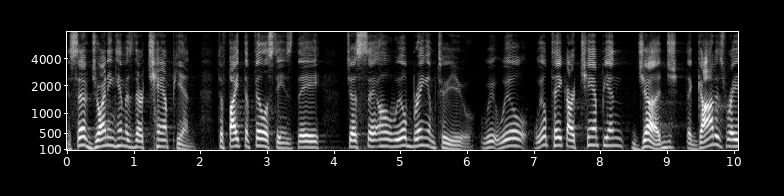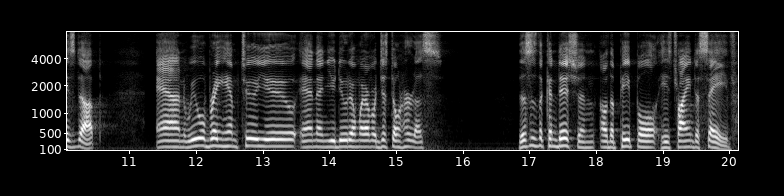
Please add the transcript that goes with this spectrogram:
Instead of joining him as their champion to fight the Philistines, they just say, Oh, we'll bring him to you. We, will we'll take our champion judge that God has raised up and we will bring him to you, and then you do to him whatever, just don't hurt us. This is the condition of the people he's trying to save.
